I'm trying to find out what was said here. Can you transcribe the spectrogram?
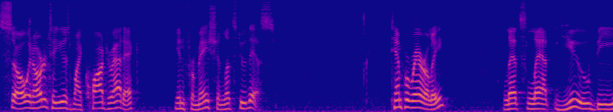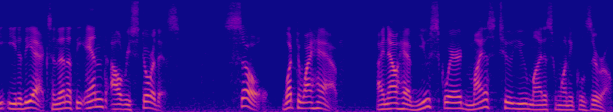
So in order to use my quadratic information, let's do this. Temporarily, let's let u be e to the x. And then at the end, I'll restore this. So what do I have? I now have u squared minus 2u minus 1 equals 0.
